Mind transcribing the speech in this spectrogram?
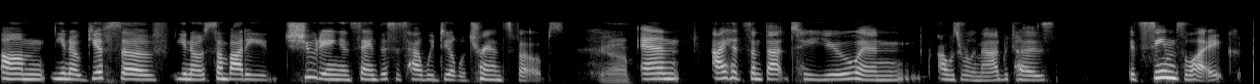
um, you know, gifts of, you know, somebody shooting and saying this is how we deal with transphobes. Yeah. And I had sent that to you and I was really mad because it seems like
